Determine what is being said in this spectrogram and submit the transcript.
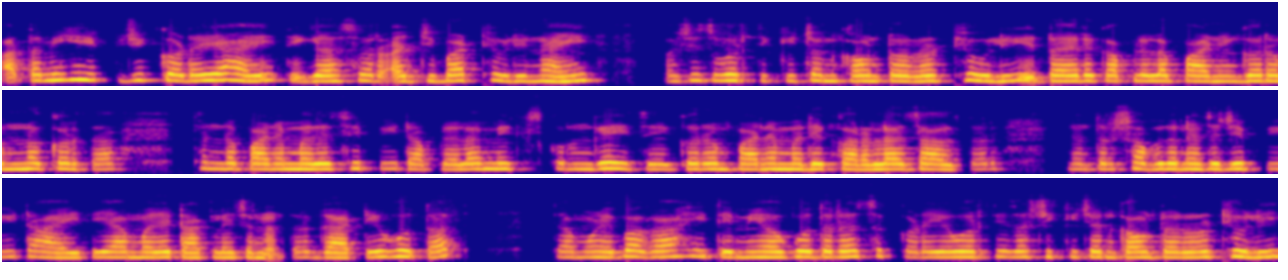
आता मी ही जी कढई आहे ती गॅसवर अजिबात ठेवली नाही. अशीच वरती किचन काउंटरवर ठेवली. डायरेक्ट आपल्याला पाणी गरम न करता थंड पाण्यामध्येच हे पीठ आपल्याला मिक्स करून घ्यायचं. आहे गरम पाण्यामध्ये करायला जाल तर नंतर साबुदाण्याचं जे पीठ आहे ते यामध्ये टाकल्याच्या नंतर गाठी होतात. त्यामुळे बघा इथे मी अगोदरच कढईवरतीच अशी किचन काउंटरवर ठेवली.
